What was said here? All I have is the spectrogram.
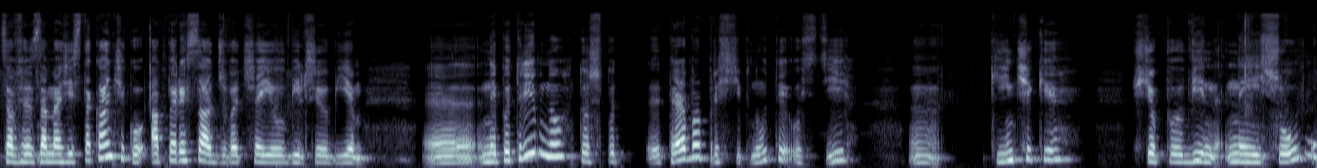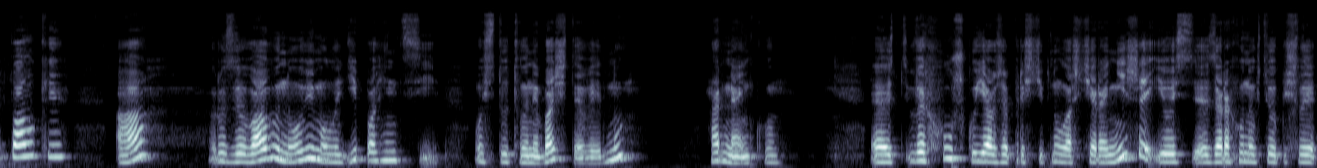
це вже за межі стаканчику, а пересаджувати ще його більший об'єм е, не потрібно, тож треба прищіпнути ось ці е, кінчики, щоб він не йшов у палки, а розвивав нові молоді пагінці. Ось тут вони, бачите, видно, гарненько. Е, Верхушку я вже прищіпнула ще раніше, і ось е, за рахунок цього пішли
